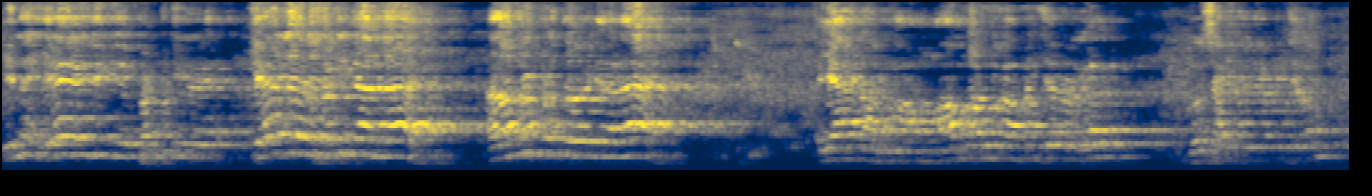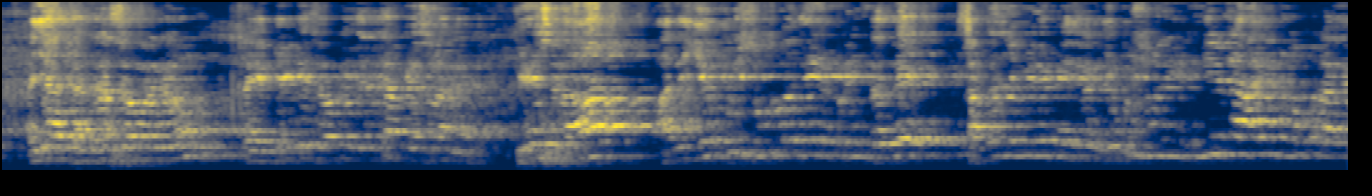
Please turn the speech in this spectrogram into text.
என்ன ஏன் நீங்க பண்டிகை கேரளாவில் சொல்லிட்டாங்க? அதை அமல்படுத்த வேண்டியதானே? ஐயா நான் மா- மாமல்லூர் அமைச்சர்கள் விவசாயத்துறை அமைச்சரும் ஐயா தங்கராசு அவர்களும் ஐயா கே கே அவர்கள் இதெல்லாம் பேசுறாங்க. பேசுனா அதை எப்படி சொல்வது எப்படின்றது சட்டசபையிலே பேசுறாங்க எப்படி சொல்லி இந்தியில ஆய்வு பண்ண போறாங்க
